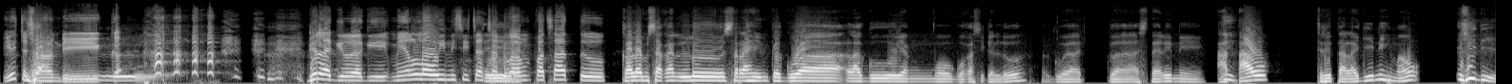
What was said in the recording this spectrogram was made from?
Iya Caca Andika. Dia lagi-lagi mellow ini si Caca Iya. 241. Kalau misalkan lu serahin ke gua lagu yang mau gua kasih ke lu, gua gua setelin nih. Ih. Atau cerita lagi nih mau ini.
